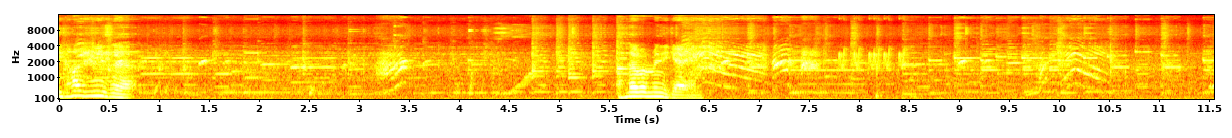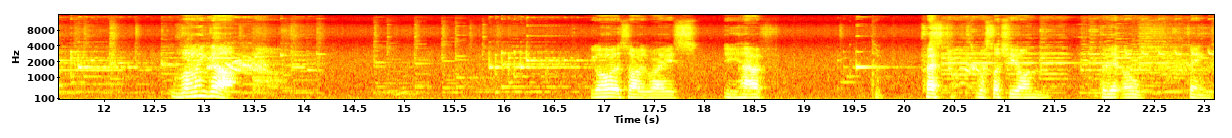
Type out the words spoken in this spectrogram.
You can't use it. Another mini game. Running up. You go it sideways. you have to press actually on the little thing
